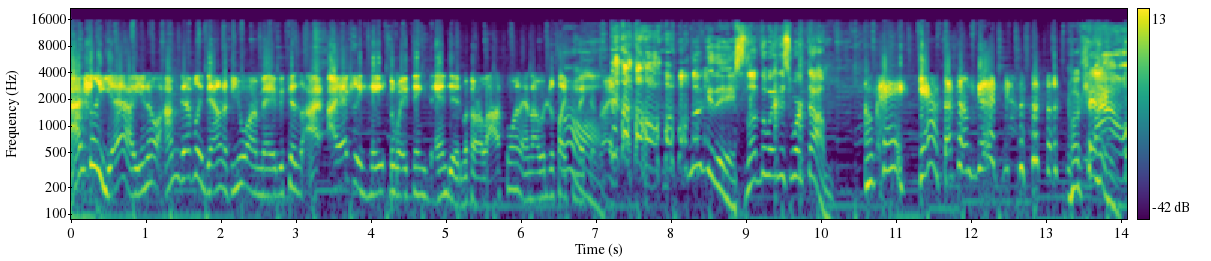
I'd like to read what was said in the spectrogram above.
Actually, yeah. You know, I'm definitely down if you are May because I, I actually hate the way things ended with our last one, and I would just like to make it right. Look at this. Love the way this worked out. Okay. Yeah, that sounds good. Okay. Wow.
